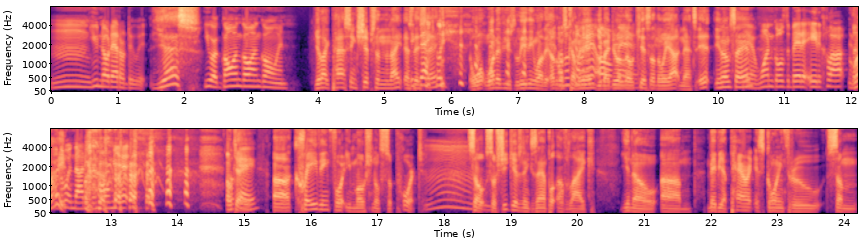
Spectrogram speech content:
Mm, you know that'll do it. Yes. You are going, going, going. You're like passing ships in the night, as Exactly. they say. one, one of you's leaving while the other one's coming coming in. in? You might Oh, do a little kiss on the way out, and that's it. You know what I'm saying? Yeah, one goes to bed at eight o'clock. The Right. other one not even home yet. Okay. Okay. Uh, craving for emotional support. So, Mm. so she gives an example of like, you know, um, maybe a parent is going through some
